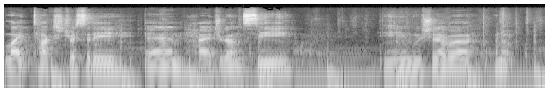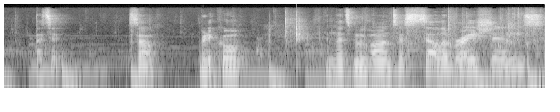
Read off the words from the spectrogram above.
Light Toxtricity and Hydreigon C, and we should have a, oh no, that's it. So, pretty cool. And let's move on to celebrations.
